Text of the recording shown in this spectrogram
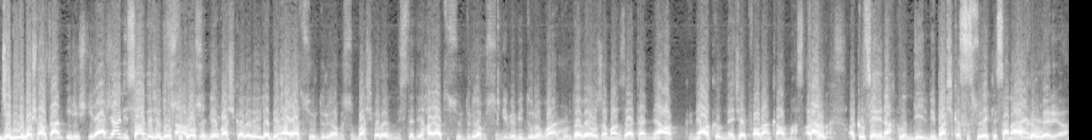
cebini boşaltan ilişkiler Yani sadece dostluk olsun diye diye. başkalarıyla bir hayat sürdürüyormuşsun, başkalarının istediği hayatı sürdürüyormuşsun gibi bir durum var burada ve o zaman zaten ne ak ne akıl ne cep falan kalmaz. Akıl Kalmaz. akıl senin aklın değil, bir başkası sürekli sana Aynen. akıl veriyor.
